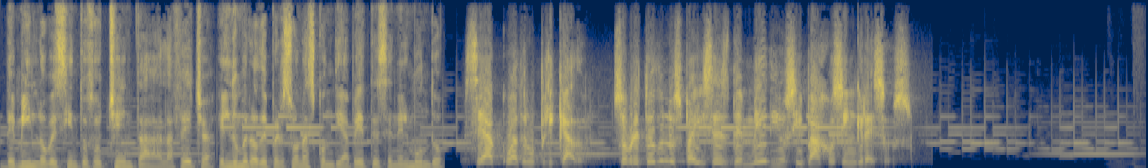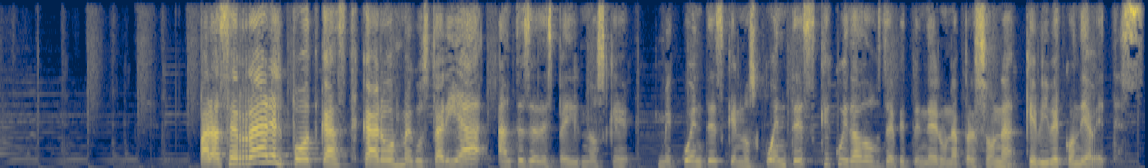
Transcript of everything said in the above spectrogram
De 1980 a la fecha, el número de personas con diabetes en el mundo se ha cuadruplicado, sobre todo en los países de medios y bajos ingresos. Para cerrar el podcast, Caro, me gustaría, antes de despedirnos, que me cuentes, que nos cuentes qué cuidados debe tener una persona que vive con diabetes.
